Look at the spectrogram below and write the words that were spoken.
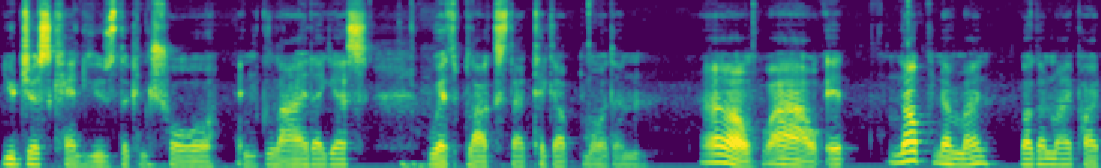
You just can't use the control and glide, I guess, with blocks that take up more than... Oh, wow. It... Nope, never mind. Bug on my part.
